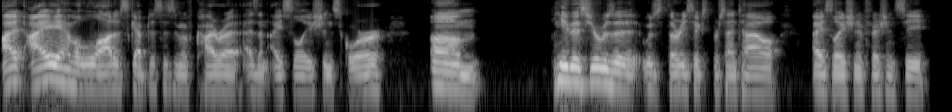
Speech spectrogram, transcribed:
I I have a lot of skepticism of Kira as an isolation scorer. Um, he this year was a was 36 percentile isolation efficiency.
